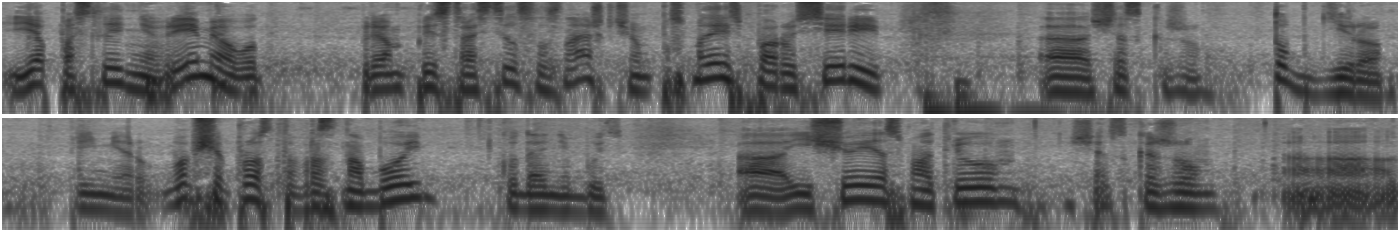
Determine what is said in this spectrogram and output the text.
Я последнее время вот прям пристрастился, знаешь, к чему? Посмотреть пару серий, э, сейчас скажу, Топ Гира, к примеру. Вообще просто в разнобой куда-нибудь. А, еще я смотрю, сейчас скажу, а,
